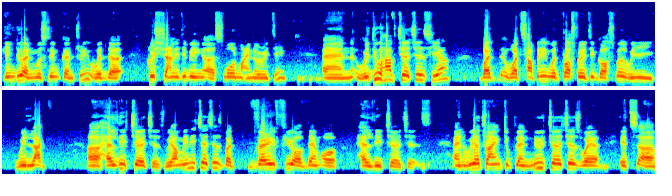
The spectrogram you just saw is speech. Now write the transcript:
Hindu and Muslim country, with the Christianity being a small minority. And we do have churches here, but what's happening with Prosperity Gospel, we we lack uh, healthy churches. We have many churches, but very few of them are healthy churches. And we are trying to plant new churches where it's uh,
